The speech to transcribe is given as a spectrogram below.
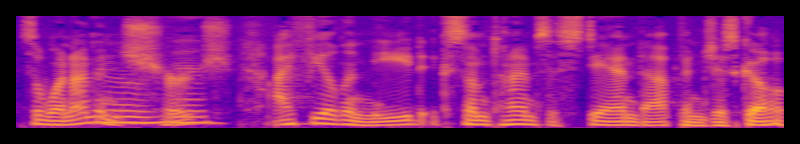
so when I'm in Oh, church, I feel the need sometimes to stand up and just go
